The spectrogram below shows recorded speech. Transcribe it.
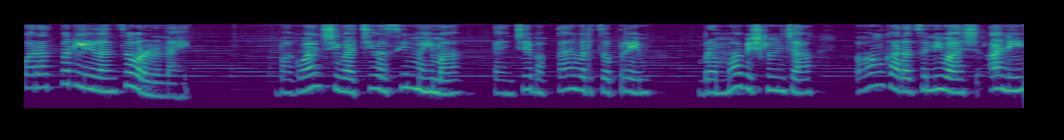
परात्पर लीलांचं वर्णन आहे. भगवान शिवाची असीम महिमा त्यांचे भक्तांवरचं प्रेम ब्रह्मा विष्णूंच्या अहंकाराचं निवास आणि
